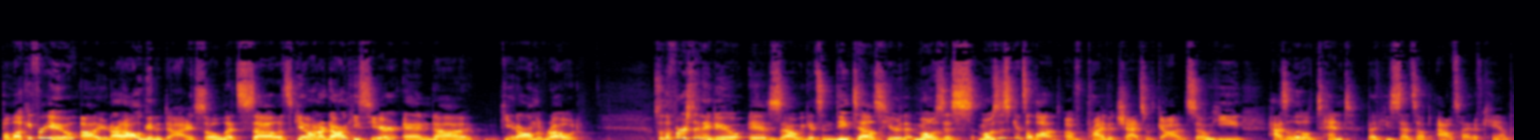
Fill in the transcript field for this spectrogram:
But lucky for you, uh, you're not all gonna die. So let's uh, let's get on our donkeys here and uh, get on the road. So the first thing they do is uh, we get some details here that Moses Moses gets a lot of private chats with God. So he has a little tent that he sets up outside of camp,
